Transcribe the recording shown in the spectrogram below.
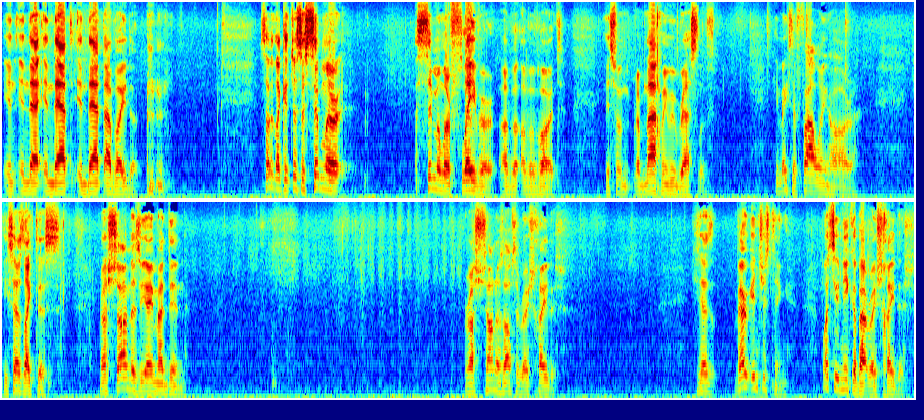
in, in that in that in that avodah. Something like it's just a similar a similar flavor of a, of a vart is from Rab Nachman Breslev. He makes the following ha'ara. He says like this: Rosh Hashanah is Hadin. Rosh Hashanah is also Rosh Chodesh. He says, very interesting. What's unique about Rosh Chodesh?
